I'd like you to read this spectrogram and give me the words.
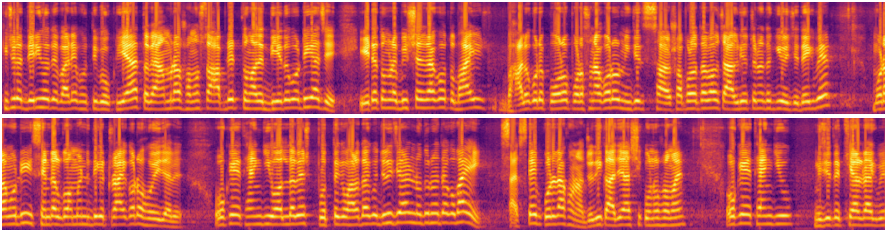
কিছুটা দেরি হতে পারে ভর্তি প্রক্রিয়া, তবে আমরা সমস্ত আপডেট তোমাদের দিয়ে দেবো, ঠিক আছে? এটা তোমরা বিশ্বাস রাখো, তো ভাই, ভালো করে পড়ো, পড়াশোনা করো, নিজের সফলতা পাও, চাকরি হচ্ছে না তো কী হয়েছে, দেখবে? মোটামুটি সেন্ট্রাল গভর্নমেন্টের দিকে ট্রাই করো, হয়ে যাবে। Okay thank you all the best প্রত্যেকে ভালো থাকবে যদি চ্যানেল নতুন হয়ে থাকো, ভাই সাবস্ক্রাইব করে রাখো না, যদি কাজে আসি কোনো সময়। ওকে থ্যাংক ইউ নিজেদের খেয়াল রাখবে।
